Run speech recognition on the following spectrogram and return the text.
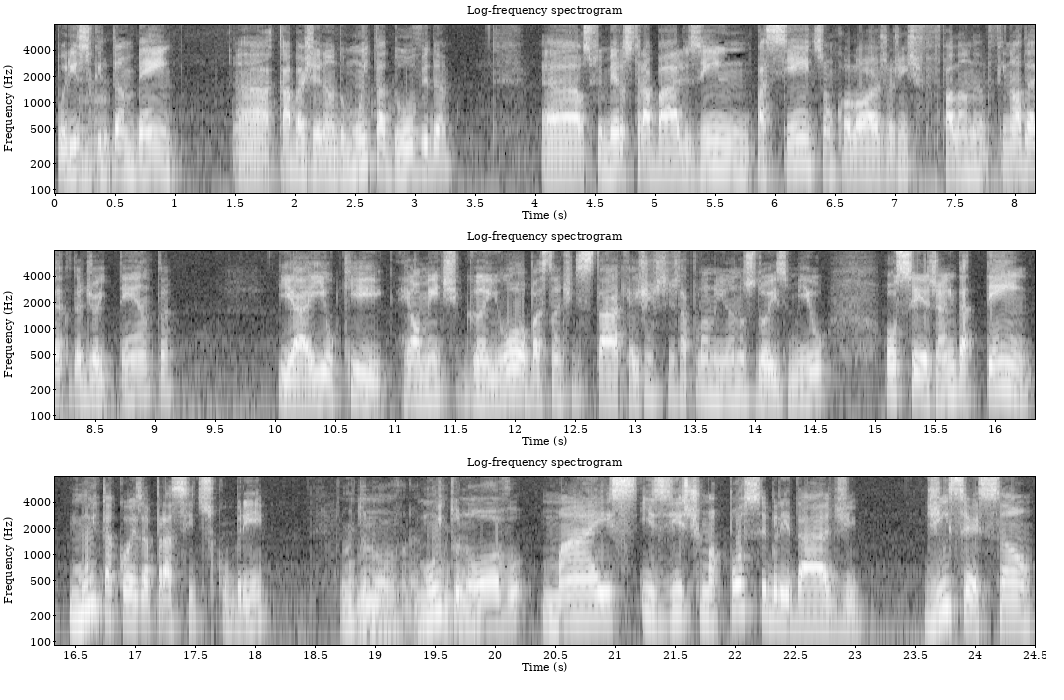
por isso uhum. que também uh, acaba gerando muita dúvida. Uh, os primeiros trabalhos em pacientes oncológicos, a gente falando no final da década de 80, e aí o que realmente ganhou bastante destaque, aí a gente está falando em anos 2000, ou seja, ainda tem muita coisa para se descobrir. Muito novo, né? Muito, muito novo, novo, mas existe uma possibilidade de inserção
